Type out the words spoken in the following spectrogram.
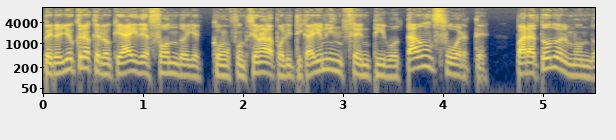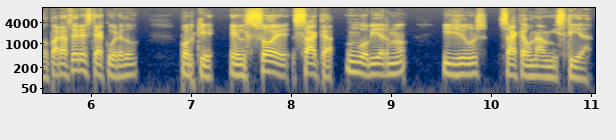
Pero yo creo que lo que hay de fondo y cómo funciona la política, hay un incentivo tan fuerte para todo el mundo para hacer este acuerdo, porque el PSOE saca un gobierno y Junts saca una amnistía.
